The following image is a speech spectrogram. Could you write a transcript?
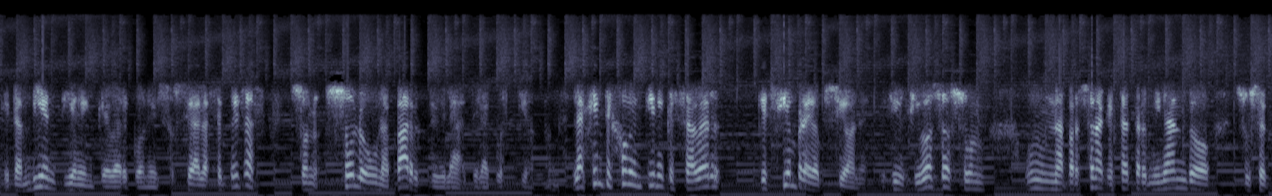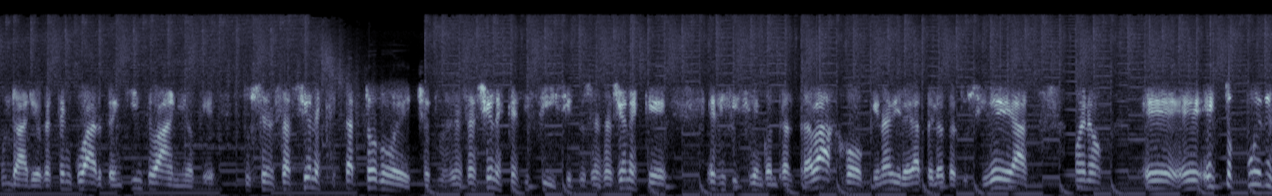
que también tienen que ver con eso. O sea, las empresas son solo una parte de la, de la cuestión. La gente joven tiene que saber que siempre hay opciones. Es decir, si vos sos un, una persona que está terminando su secundario, que está en cuarto, en quinto año, que tu sensación es que está todo hecho, tu sensación es que es difícil, tu sensación es que es difícil encontrar trabajo, que nadie le da pelota a tus ideas. Bueno, eh, eh, esto puede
